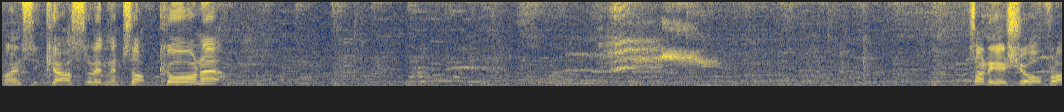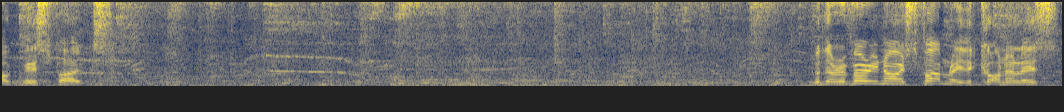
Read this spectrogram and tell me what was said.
Bouncy Castle in the top corner. It's only a short vlog this folks. But they're a very nice family, the Coneleys.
